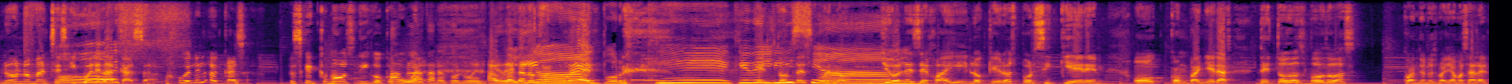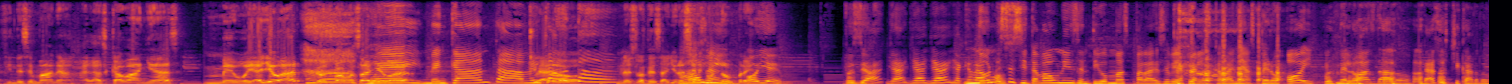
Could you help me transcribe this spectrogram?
No, no manches. Y huele la casa. Huele la casa. Es que, ¿cómo os digo? ¿Cómo A huele? plátano con nuez, A qué plátano con Ay, nuez. ¿por qué? ¡Qué delicia! Entonces, bueno, yo les dejo ahí loqueros por si quieren. O compañeras, de todos modos, cuando nos vayamos ahora el fin de semana a las cabañas, me voy a llevar, nos vamos a Güey, llevar. me encanta, me Claro, encanta. nuestro desayuno Ay, es el nombre. Oye, pues ya, ya, ya, ya, ya No quedamos. necesitaba un incentivo más para ese viaje a las cabañas, pero hoy me lo has dado. Gracias, Chicardo.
